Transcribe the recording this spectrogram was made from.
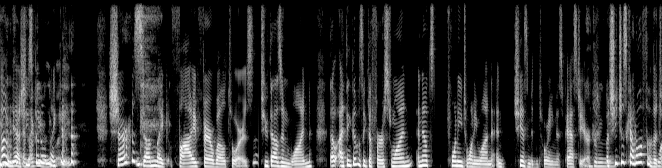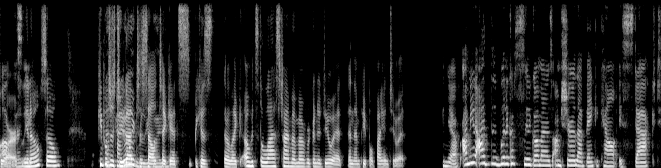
Oh yeah, she's been on really like. Cher has done like five farewell tours. 2001. That I think that was like the first one, and now it's 2021, and she hasn't been touring this past year. But she just got off of a Well, tour, obviously. you know? So people That's just do that like, to really sell funny. tickets because they're like, oh, it's the last time I'm ever going to do it. And then people buy into it. Yeah, I mean, I when it comes to Selena Gomez, I'm sure that bank account is stacked.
